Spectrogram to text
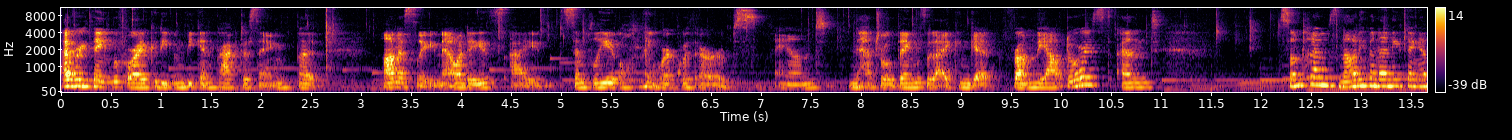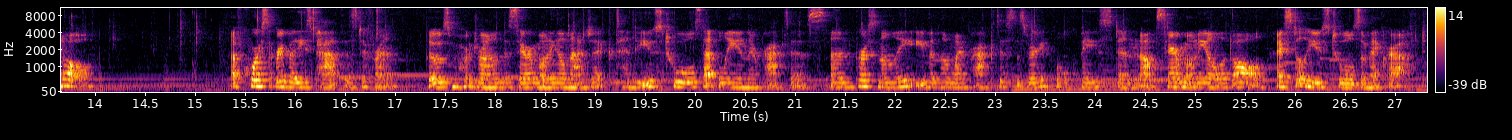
everything before I could even begin practicing. But honestly, nowadays, I simply only work with herbs and natural things that I can get from the outdoors and sometimes not even anything at all. Of course, everybody's path is different. Those more drawn to ceremonial magic tend to use tools heavily in their practice, and personally, even though my practice is very folk-based and not ceremonial at all, I still use tools in my craft,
